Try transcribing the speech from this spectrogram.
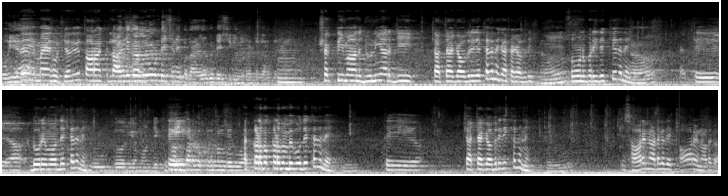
ਉਹੀ ਹੈ। ਤੇ ਮੈਂ ਸੋਚਿਆ ਵੀ ਇਹ ਤਾਰਾਂ ਕਿਲਾ ਅੱਜ ਕੱਲ੍ਹ ਨੂੰ ਡਿਸ਼ ਨਹੀਂ ਪਤਾ ਹੈਗਾ ਵੀ ਡਿਸ਼ ਕਿਵੇਂ ਸੈੱਟ ਕਰਦੇ। ਹੂੰ ਸ਼ਕਤੀਮਾਨ ਜੂਨੀਅਰ ਜੀ ਚਾਚਾ ਚੌਧਰੀ ਦੇਖੇ ਤੇ ਨੇ ਚਾਚਾ ਚੌਧਰੀ? ਹਾਂ। ਸੋਨਪਰੀ ਦੇਖੇ ਤੇ ਨੇ ਹਾਂ। ਤੇ ਅ, ਡੋਰੇਮੋਨ ਦੇਖੇ ਤੇ ਨੇ ਡੋਰੀਮੋਨ ਦੇਖੀ। ਤੇ- ਕੰਕੜ ਬੱਕੜ ਬੰਦੇ ਨੂੰ ਅੱਕੜ ਬੱਕੜ ਬੰਬੇ ਬੋ ਦੇਖੇ ਤੇ ਨੇ ਤੇ ਚਾਚਾ ਚੌਧਰੀ ਦੇਖੇ ਤੇ ਨੇ ਹੂੰ। ਇਹ ਸਾਰੇ ਨਾਟਕ ਦੇਖ ਸਾਰੇ ਨਾਟਕ।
